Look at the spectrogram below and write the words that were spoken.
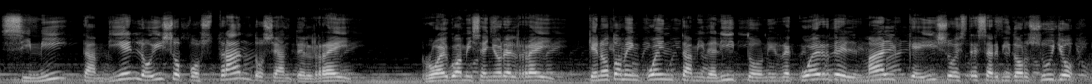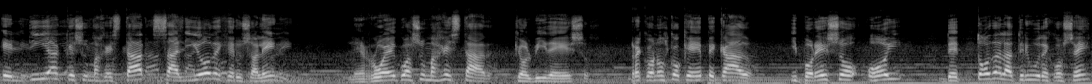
Simí también lo hizo postrándose ante el rey. Ruego a mi Señor el rey que no tome en cuenta mi delito, ni recuerde el mal que hizo este servidor suyo el día que su majestad salió de Jerusalén. Le ruego a su majestad que olvide eso. Reconozco que he pecado y por eso hoy, de toda la tribu de José,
